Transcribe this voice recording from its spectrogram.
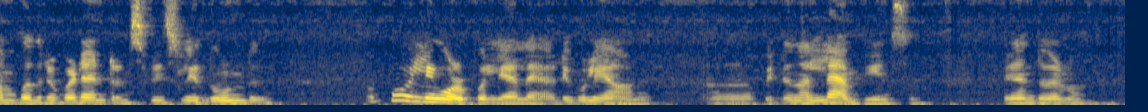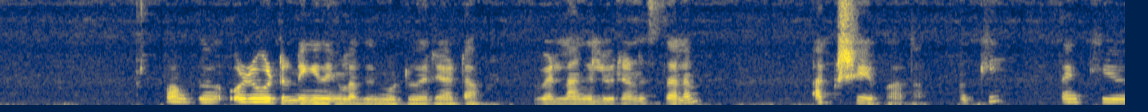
അമ്പത് രൂപയുടെ എൻട്രൻസ് ഫീസിൽ ഇതും ഉണ്ട് അപ്പോൾ വലിയ കുഴപ്പമില്ല അല്ലേ? അടിപൊളിയാണ്. പിന്നെ നല്ല ആംബിയൻസും പിന്നെ എന്ത് വേണം? അപ്പോൾ നമുക്ക് ഒഴിവിട്ടുണ്ടെങ്കിൽ നിങ്ങളൊക്കെ ഇങ്ങോട്ട് വരാം കേട്ടോ. വെള്ളാങ്കല്ലൂരാണ് സ്ഥലം. അക്ഷയപാത. ഓക്കെ താങ്ക് യു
